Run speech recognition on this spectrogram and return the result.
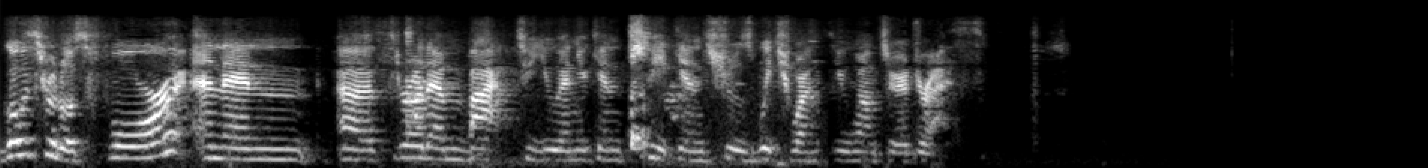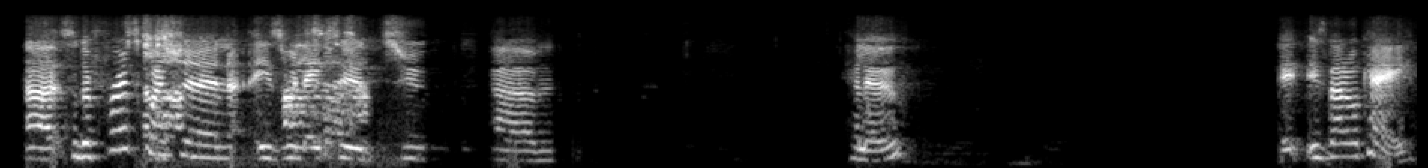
go through those four and then uh, throw them back to you and you can pick and choose which ones you want to address. Uh, so the first question is related to, um, hello? Is that okay?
